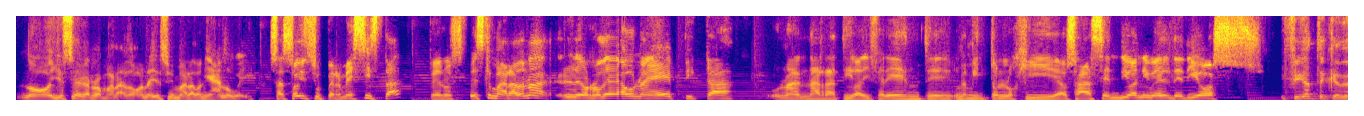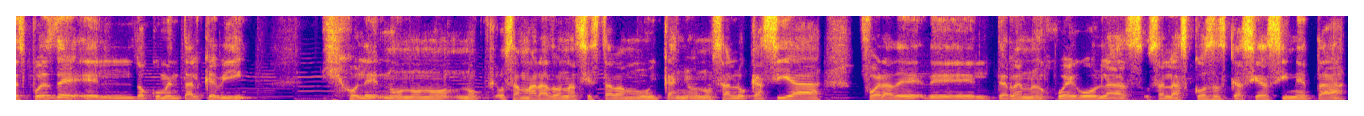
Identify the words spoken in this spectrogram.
No, yo sí agarro a Maradona. Yo soy maradoniano, güey. O sea, soy súper mesista, pero es que Maradona le rodea una épica, una narrativa diferente, una mitología. O sea, ascendió a nivel de Dios. Fíjate que después del documental que vi, híjole, no, no, no, no, o sea, Maradona sí estaba muy cañón, o sea, lo que hacía fuera de- del terreno de juego, las, o sea, las cosas que hacía así neta,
